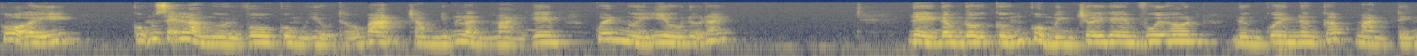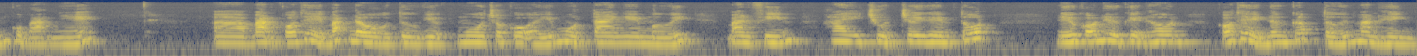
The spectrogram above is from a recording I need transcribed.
cô ấy cũng sẽ là người vô cùng hiểu thấu bạn trong những lần mải game quên người yêu nữa đấy. Để đồng đội cứng của mình chơi game vui hơn, đừng quên nâng cấp màn tính của bạn nhé. À, bạn có thể bắt đầu từ việc mua cho cô ấy một tai nghe mới, bàn phím hay chuột chơi game tốt. Nếu có điều kiện hơn, có thể nâng cấp tới màn hình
